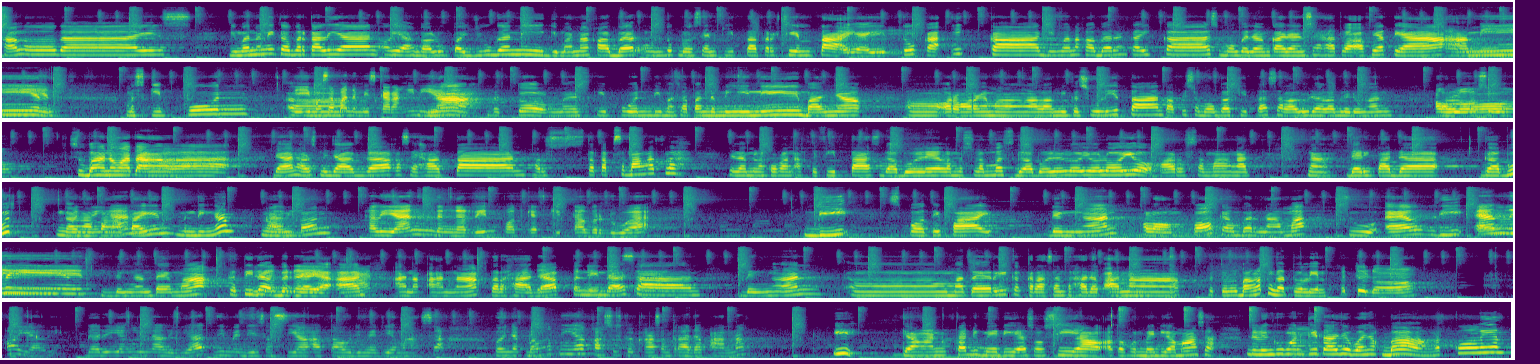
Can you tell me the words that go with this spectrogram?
Halo guys, gimana nih kabar kalian? Oh ya, nggak lupa juga nih, gimana kabar untuk dosen kita tercinta yaitu Kak Ika. Gimana kabarnya Kak Ika? Semoga dalam keadaan sehat walafiat ya. Amin. Meskipun di eh, masa pandemi sekarang ini ya. Nah, betul. Meskipun di masa pandemi ini banyak eh, orang-orang yang mengalami kesulitan, tapi semoga kita selalu dalam lindungan Allah. Allah Subhanahu wa taala. Dan harus menjaga kesehatan, harus tetap semangat lah dalam melakukan aktivitas, gak boleh lemes-lemes, gak boleh loyo-loyo, harus semangat. Nah, daripada gabut, nggak ngapa-ngapain, mendingan nonton. Kalian dengerin podcast kita berdua. Di Spotify dengan kelompok yang bernama Suel Li and Lin dengan tema ketidakberdayaan anak-anak terhadap penindasan dengan eh, materi kekerasan terhadap anak. Betul banget nggak tuh Lin? Betul dong. Oh iya Li, dari yang Lina lihat di media sosial atau di media massa banyak banget nih ya kasus kekerasan terhadap anak. Ih, jangankan di media sosial ataupun media massa, di lingkungan kita aja banyak banget kok, Lin.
